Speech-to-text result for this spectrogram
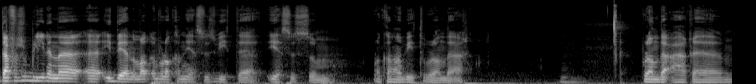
derfor så blir denne uh, ideen om at hvordan kan Jesus vite Jesus som Hvordan kan han vite hvordan det er? Hvordan det er eh,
